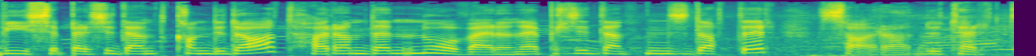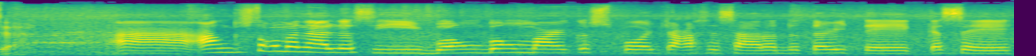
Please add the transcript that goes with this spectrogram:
visepresidentkandidat har han den nåværende presidentens datter, Sara Duterte. Uh, ang gusto ko manalo si Bongbong Marcos po at si Sara Duterte kasi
